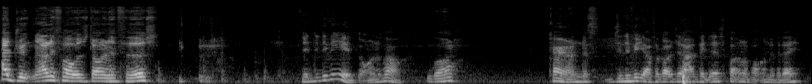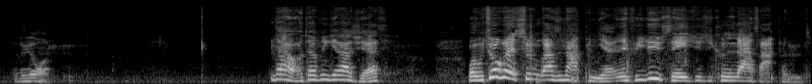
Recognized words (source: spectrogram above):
I'd drink that if I was dying first. Did the video go on as well? Well, Carry on, just did the video, I forgot to have it just put on, on the day. Did it go on? no, I don't think it has yet. Well, we're talking about something that hasn't happened yet, and if you do see it, it's just because it has happened.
